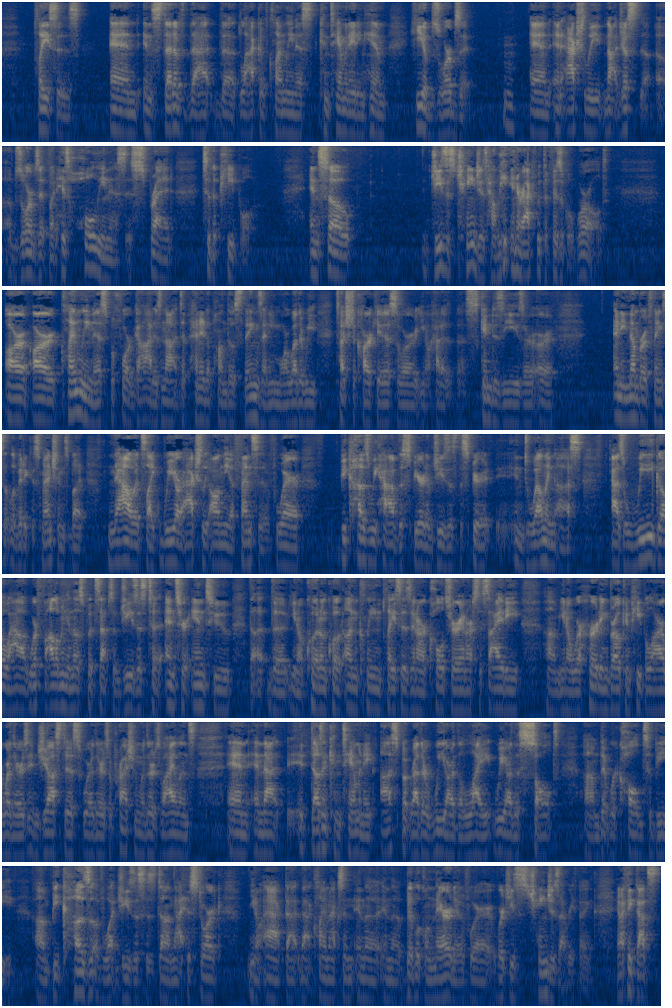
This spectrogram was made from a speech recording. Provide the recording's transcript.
places, and instead of that, the lack of cleanliness contaminating him, he absorbs it mm. and and actually not just uh, absorbs it, but his holiness is spread to the people. And so Jesus changes how we interact with the physical world. Our our cleanliness before God is not dependent upon those things anymore, whether we touched a carcass or you know had a, a skin disease or, or any number of things that Leviticus mentions. But now it's like we are actually on the offensive, where because we have the Spirit of Jesus, the Spirit indwelling us, as we go out, we're following in those footsteps of Jesus to enter into the the you know quote unquote unclean places in our culture in our society. Um, you know where hurting, broken people are, where there's injustice, where there's oppression, where there's violence, and and that it doesn't contaminate us, but rather we are the light, we are the salt um, that we're called to be um, because of what Jesus has done. That historic you know act that that climax in, in the in the biblical narrative where where Jesus changes everything and I think that's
